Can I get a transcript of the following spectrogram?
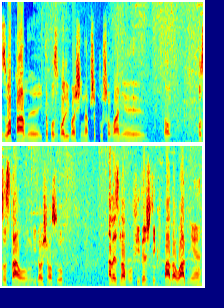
złapany i to pozwoli właśnie na przepuszowanie no, pozostałą ilość osób. Ale znowu Fiddlestick wpada ładnie.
